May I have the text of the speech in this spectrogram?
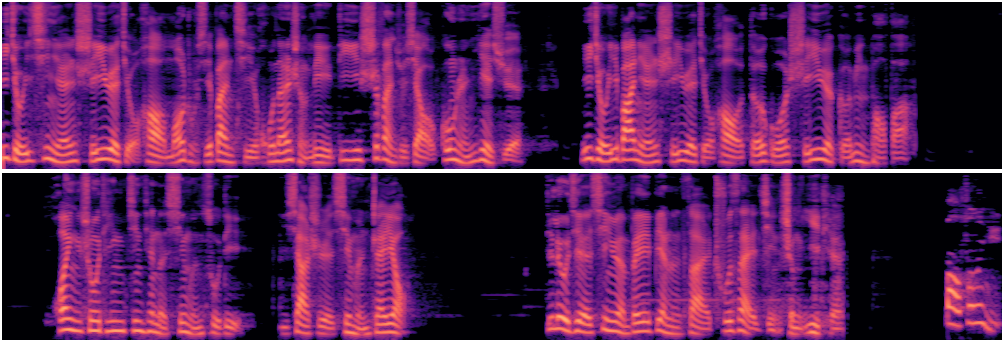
一九一七年十一月九号，毛主席办起湖南省立第一师范学校工人夜学。一九一八年十一月九号，德国十一月革命爆发。欢迎收听今天的新闻速递，以下是新闻摘要。第六届信愿杯辩论赛初赛仅剩一天。暴风雨，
